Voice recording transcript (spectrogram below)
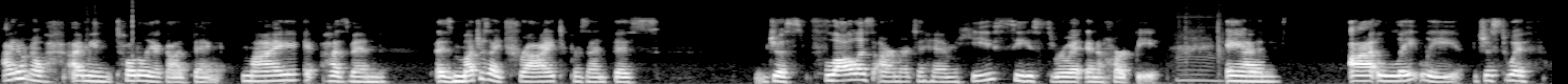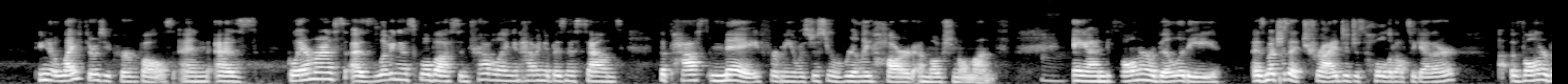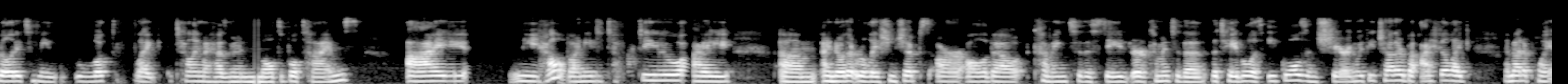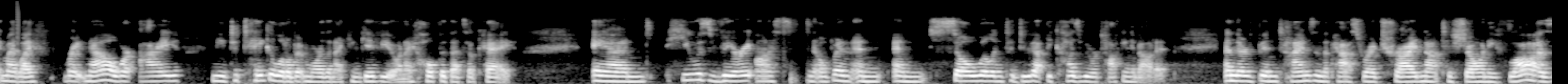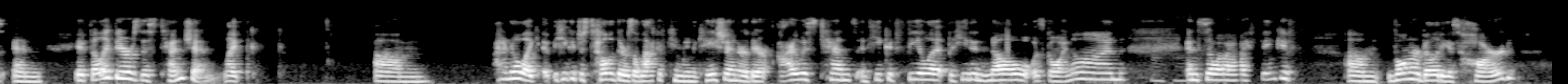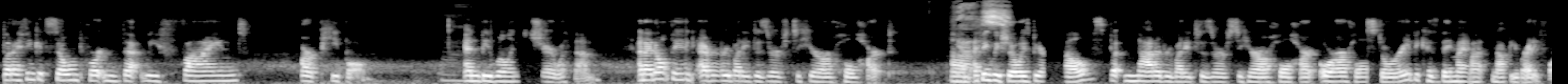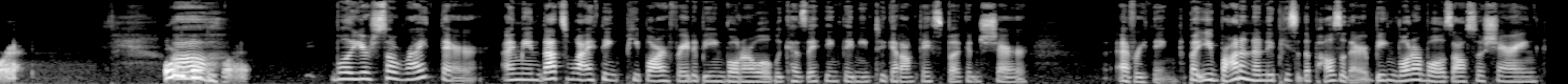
I don't know. I mean, totally a God thing. My husband, as much as I try to present this just flawless armor to him, he sees through it in a heartbeat. Mm. And uh, lately, just with, you know, life throws you curveballs. And as glamorous as living in a school bus and traveling and having a business sounds, the past May for me was just a really hard emotional month. Mm. And vulnerability, as much as I tried to just hold it all together, uh, vulnerability to me looked like telling my husband multiple times, I need help. I need to talk to you. I um, I know that relationships are all about coming to the stage or coming to the, the table as equals and sharing with each other. But I feel like I'm at a point in my life right now where I need to take a little bit more than I can give you. And I hope that that's okay. And he was very honest and open and, and so willing to do that because we were talking about it. And there have been times in the past where I tried not to show any flaws and it felt like there was this tension. Like, um, I don't know, like he could just tell that there was a lack of communication or there I was tense and he could feel it, but he didn't know what was going on. Mm-hmm. And so I think if um, vulnerability is hard, but I think it's so important that we find our people mm-hmm. and be willing to share with them. And I don't think everybody deserves to hear our whole heart. Um, yes. I think we should always be ourselves, but not everybody deserves to hear our whole heart or our whole story because they might not, not be ready for it or oh. for it. Well, you're so right there. I mean, that's why I think people are afraid of being vulnerable because they think they need to get on Facebook and share everything. But you brought in a new piece of the puzzle there. Being vulnerable is also sharing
